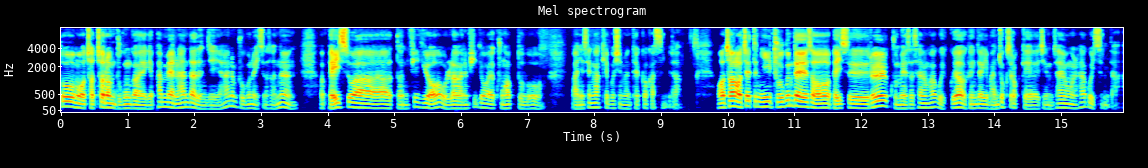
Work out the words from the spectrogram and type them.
또 뭐 저처럼 누군가에게 판매를 한다든지 하는 부분에 있어서는 베이스와 어떤 피규어 올라가는 피규어의 궁합도 많이 생각해 보시면 될 것 같습니다. 어, 저는 어쨌든 이 두 군데에서 베이스를 구매해서 사용하고 있고요. 굉장히 만족스럽게 지금 사용을 하고 있습니다.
